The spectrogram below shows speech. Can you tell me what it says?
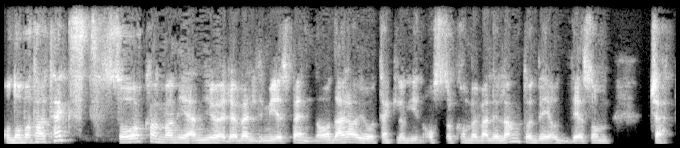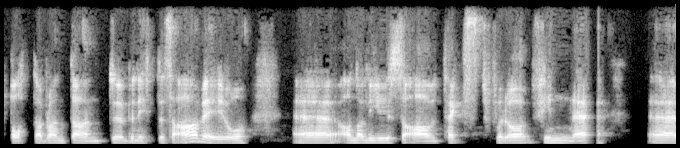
Og Når man tar tekst, så kan man igjen gjøre veldig mye spennende. og Der har jo teknologien også kommet veldig langt. og Det er jo det som chatboter bl.a. benytter seg av, er jo analyse av tekst for å finne eh,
